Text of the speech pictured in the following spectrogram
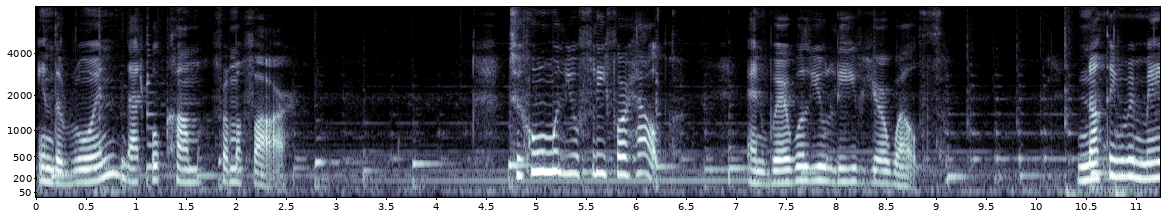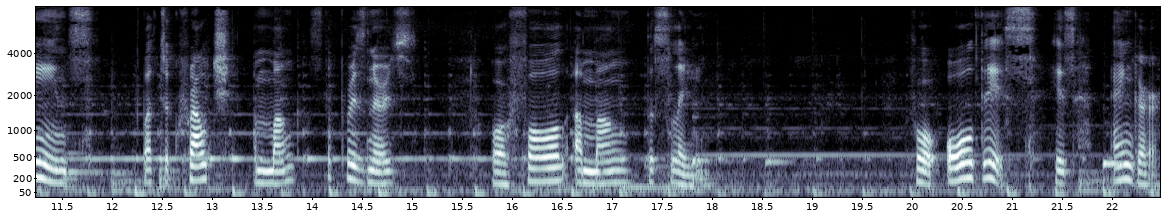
in the ruin that will come from afar? To whom will you flee for help? And where will you leave your wealth? Nothing remains but to crouch amongst the prisoners or fall among the slain. For all this, his anger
